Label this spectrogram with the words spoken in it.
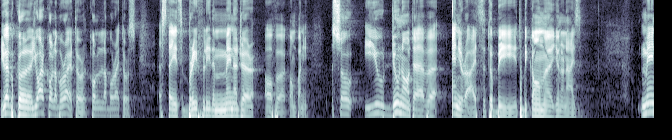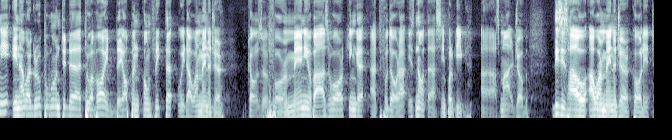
You, have you are collaborator, collaborators, uh, states briefly the manager of a company. So you do not have uh, any rights to, be, to become uh, unionized. Many in our group wanted uh, to avoid the open conflict with our manager, because for many of us working at Foodora is not a simple gig, a small job. This is how our manager call it.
